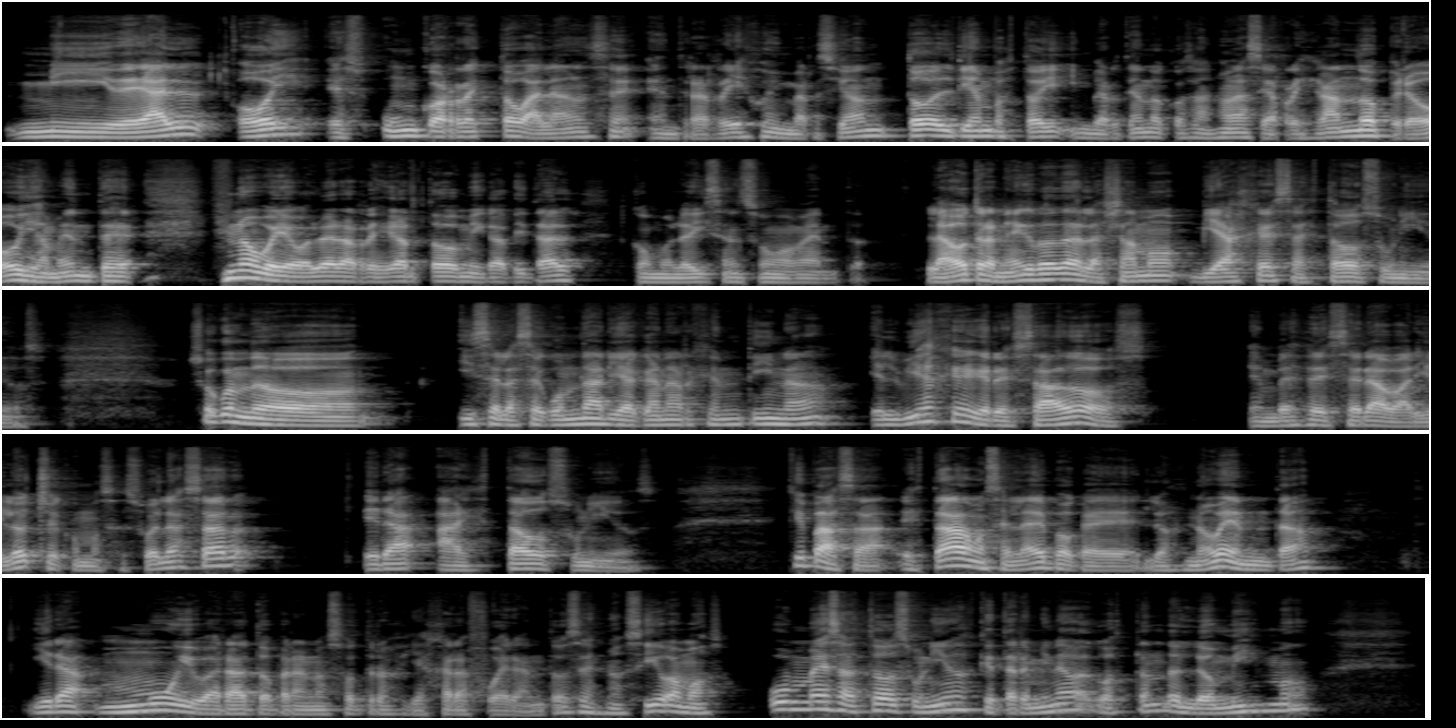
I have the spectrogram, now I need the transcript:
mi ideal hoy es un correcto balance entre riesgo e inversión. Todo el tiempo estoy invirtiendo cosas nuevas y arriesgando, pero obviamente no voy a volver a arriesgar todo mi capital como lo hice en su momento. La otra anécdota la llamo viajes a Estados Unidos. Yo cuando hice la secundaria acá en Argentina, el viaje de egresados en vez de ser a Bariloche como se suele hacer, era a Estados Unidos. ¿Qué pasa? Estábamos en la época de los 90 y era muy barato para nosotros viajar afuera. Entonces nos íbamos un mes a Estados Unidos que terminaba costando lo mismo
